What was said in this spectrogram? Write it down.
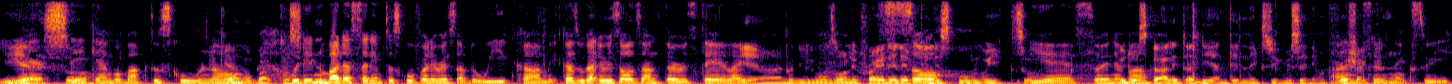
Yes, so- so he can go back to school now. can go back to we didn't bother send him to school for the rest of the week um, because we got the results on Thursday. Like Yeah, and it was only Friday left So- in the school week. So yeah, so we we never just call it a day until next week we send him fresh until again. next week.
